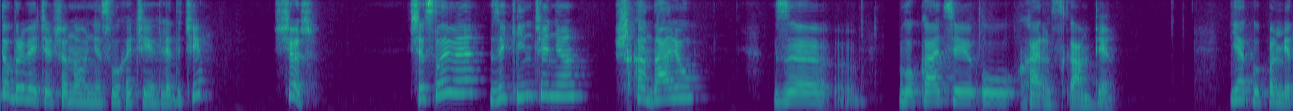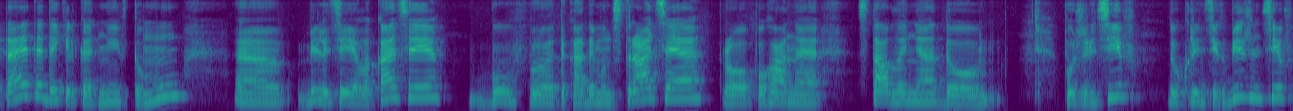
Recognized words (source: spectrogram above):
Добрий вечір, шановні слухачі і глядачі. Що ж, щасливе закінчення шкандалю з е, локації у Харскампі. Як ви пам'ятаєте, декілька днів тому е, біля цієї локації був е, така демонстрація про погане ставлення до пожильців, до українських біженців.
